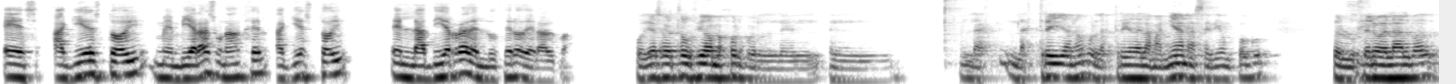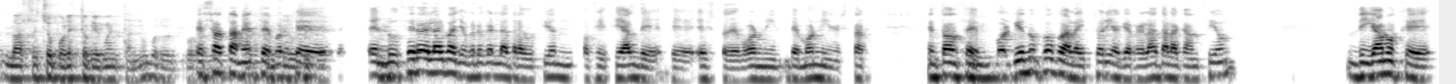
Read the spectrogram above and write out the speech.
es, aquí estoy, me enviarás un ángel, aquí estoy en la tierra del lucero del alba. Podrías haber traducido a lo mejor por la, estrella, ¿no? Por la estrella de la mañana sería un poco. Pero el Lucero del Alba lo has hecho por esto que cuentan, ¿no? Exactamente, porque el Lucero del Alba yo creo que es la traducción oficial de, esto, de Morning, de Morning Star. Entonces, mm. volviendo un poco a la historia que relata la canción, digamos que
